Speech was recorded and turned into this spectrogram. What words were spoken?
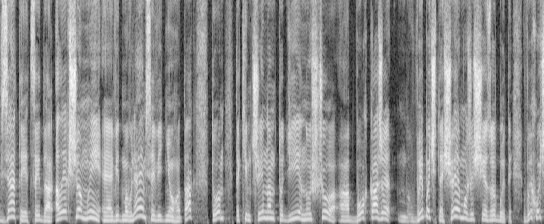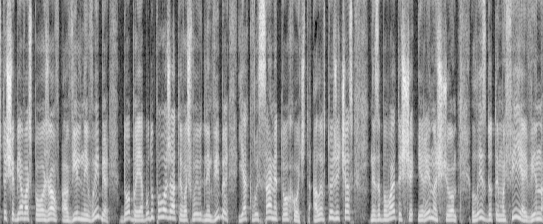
взяти цей дар. Але якщо ми е, відмовляємося від нього, так то таким чином тоді, ну що, Бог каже: вибачте, що я можу ще зробити? Ви хочете, щоб я ваш поважав вільний вибір? Добре, я буду поважати ваш вільний вибір, як ви самі того хочете. Але в той же час не забувайте, що Ірина, що лист до Тимофія він.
